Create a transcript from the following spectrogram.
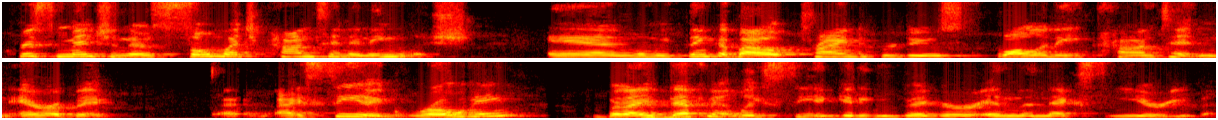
Chris mentioned there's so much content in English. And when we think about trying to produce quality content in Arabic, I see it growing, but I definitely see it getting bigger in the next year, even.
